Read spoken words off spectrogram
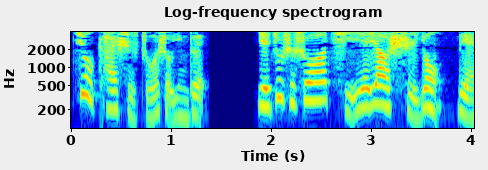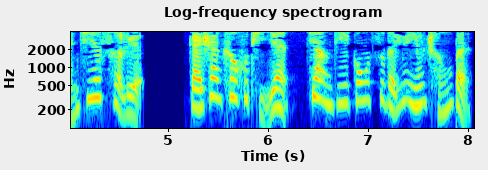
就开始着手应对。也就是说，企业要使用连接策略，改善客户体验，降低公司的运营成本，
